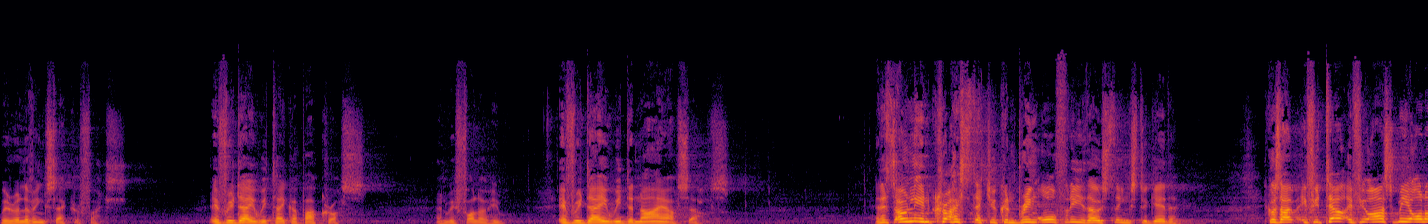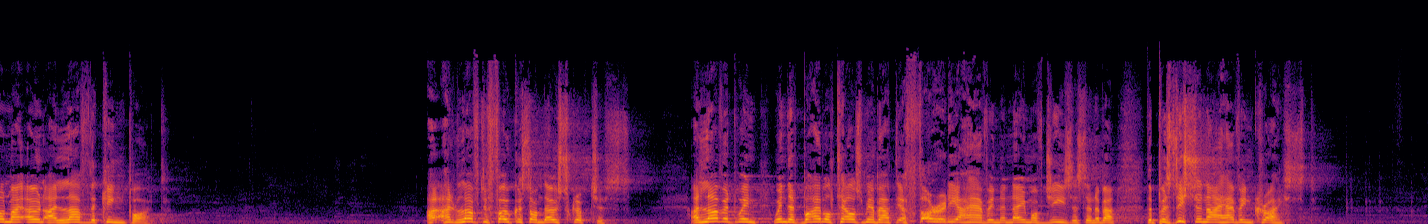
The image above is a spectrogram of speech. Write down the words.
we're a living sacrifice. Every day we take up our cross and we follow Him. Every day we deny ourselves. And it's only in Christ that you can bring all three of those things together. Because I, if, you tell, if you ask me all on my own, I love the king part. I, I'd love to focus on those scriptures. I love it when, when the Bible tells me about the authority I have in the name of Jesus and about the position I have in Christ.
